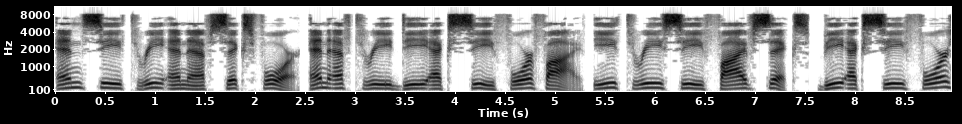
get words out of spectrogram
NC3 NF64, NF3 DXC45, E3 C56, BXC4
